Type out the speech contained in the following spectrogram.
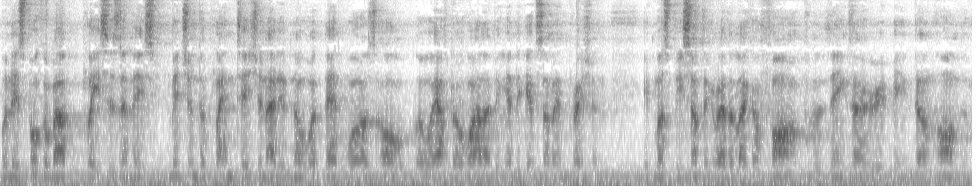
When they spoke about places and they mentioned a plantation, I didn't know what that was, although after a while I began to get some impression it must be something rather like a farm from the things I heard being done on them.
